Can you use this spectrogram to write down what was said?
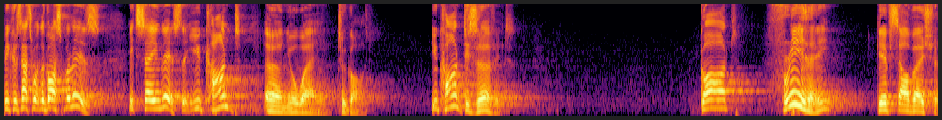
Because that's what the gospel is. It's saying this that you can't earn your way to God, you can't deserve it. God freely gives salvation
